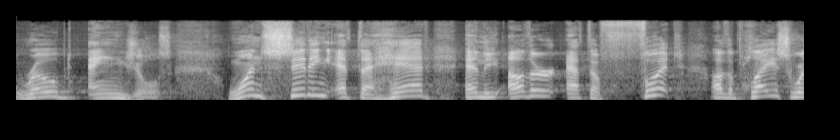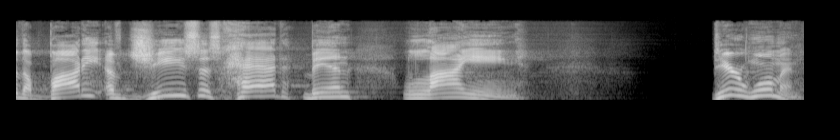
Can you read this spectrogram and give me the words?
robed angels one sitting at the head and the other at the foot of the place where the body of Jesus had been lying. Dear woman,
